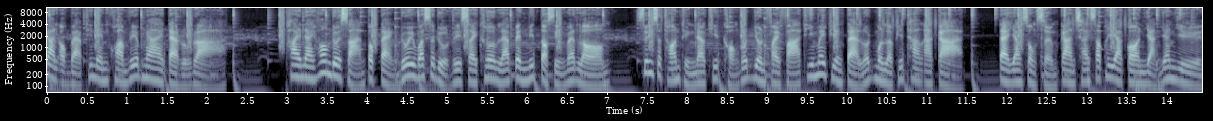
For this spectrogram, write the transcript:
การออกแบบที่เน้นความเรียบง่ายแต่หรูหรา ภายในห้องโดยสารตกแต่งด้วยวัสดุรีไซเคิลและเป็นมิตรต่อสิ่งแวดล้อม ซึ่งสะท้อนถึงแนวคิดของรถยนต์ไฟฟ้าที่ไม่เพียงแต่ลดมลพิษทางอากาศ แต่ยังส่งเสริมการใช้ทรัพยากรอย่างยั่งยืน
